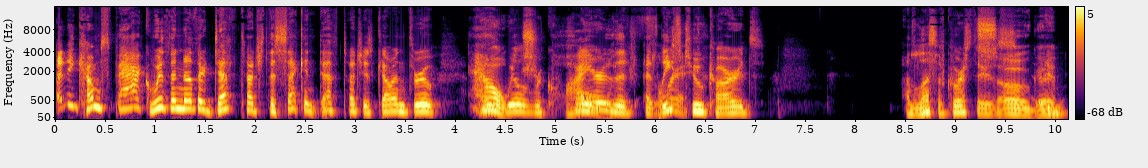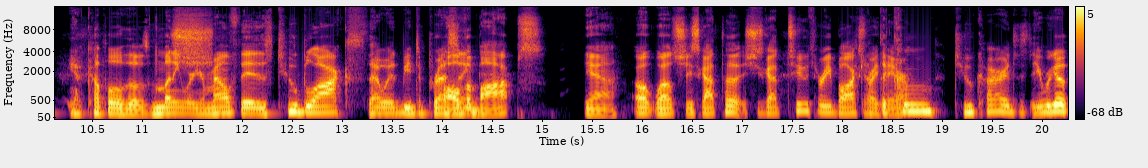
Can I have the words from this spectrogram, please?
And he comes back with another death touch. The second death touch is coming through. It will require Holy the at least two cards. Unless, of course, there's So good. A, a couple of those money where your mouth is, two blocks. That would be depressing. all the bops. Yeah. Oh well, she's got the she's got two three blocks right the there. clean two cards. Here we go.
